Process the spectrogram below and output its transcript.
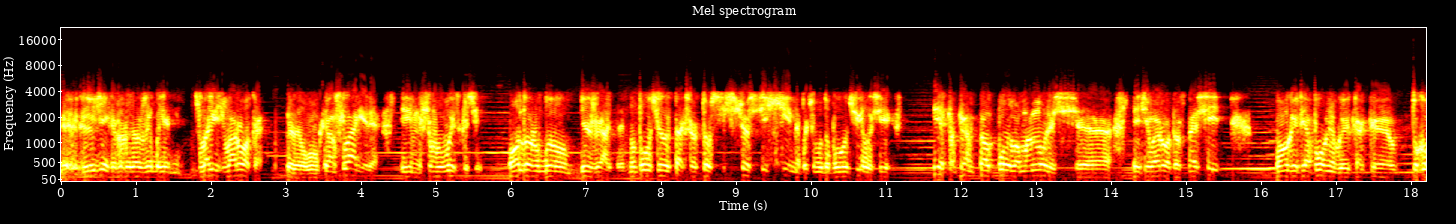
э, людей, которые должны были свалить ворота в концлагеря, именно чтобы выскочить. Он должен был держать. Но получилось так, что то все стихийно почему-то получилось. И где-то прям толпой ломанулись э, эти ворота сносить. Он говорит, я помню, говорит, как э, только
